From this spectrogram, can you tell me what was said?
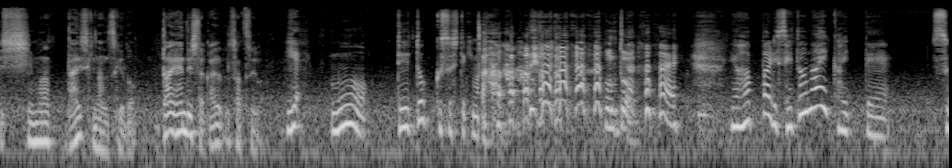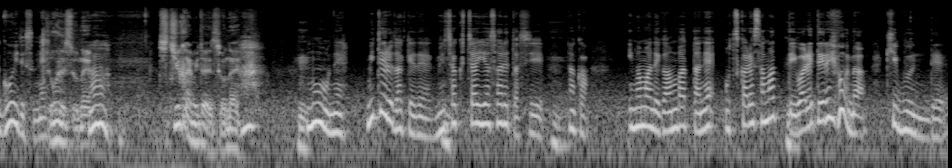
島大好きなんですけど大変でしたか？撮影は。いえもうデトックスしてきました。本当？はい。やっぱり瀬戸内海ってすごいですね。すごいですよね。うん。地中海みたいですよね。うん。もうね見てるだけでめちゃくちゃ癒されたし、うん。なんか今まで頑張ったねお疲れ様って言われてるような気分で、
